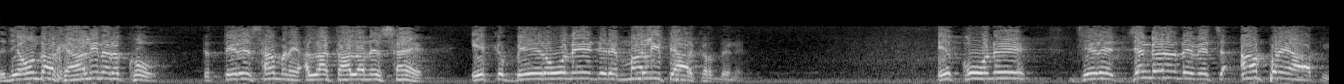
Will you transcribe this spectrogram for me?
جی ان خیال ہی نہ رکھو تو تیرے سامنے اللہ تعالی نے سہ ایک بیرو نے جڑے مالی تیار کرتے ہیں ایک وہ جڑے جنگلوں کے اپنے آپ ہی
